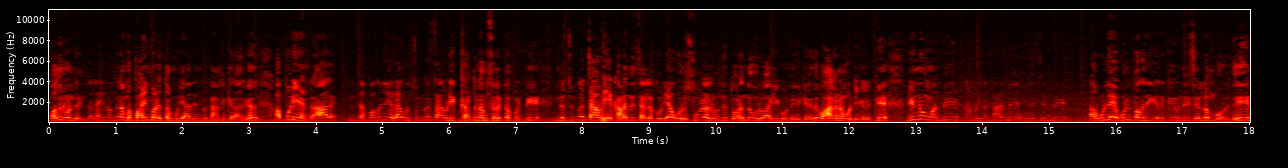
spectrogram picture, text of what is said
பதினொன்று. இந்த லைன் வந்து நம்ம பயன்படுத்த முடியாது என்று காமிக்கிறார்கள். அப்படி என்றால் இந்த பகுதியில் ஒரு சுங்கச்சாவடி கட்டணம் செலுத்தப்பட்டு இந்த சுங்கச்சாவடியை கடந்து செல்லக்கூடிய ஒரு சூழல் வந்து தொடர்ந்து உருவாகி கொண்டிருக்கிறது வாகன ஓட்டிகளுக்கு. இன்னும் வந்து நம்ம இதை கடந்து இது சென்று உள்ளே உள்பகுதிகளுக்கு வந்து செல்லும் பொழுது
